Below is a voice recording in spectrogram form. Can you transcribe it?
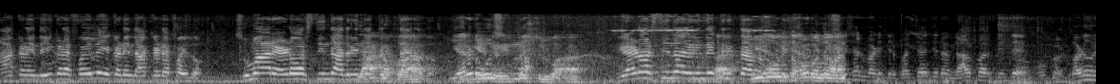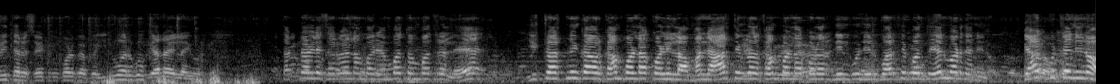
ಆ ಕಡೆಯಿಂದ ಈ ಕಡೆ ಫೈಲು ಈ ಕಡೆಯಿಂದ ಆ ಕಡೆ ಫೈಲು ಸುಮಾರು ಎರಡು ವರ್ಷದಿಂದ ಅದರಿಂದ ತಿರುಗ್ತಾ ಇರೋದು. ಎರಡು ವರ್ಷದಿಂದ ಎರಡು ವರ್ಷದಿಂದ ಅದರಿಂದ ತಿರುಗ್ತಾ ಇರೋದು. ಹೋಗಿ ಮಾಡಿದ್ರೆ ಪಂಚಾಯತಿನ ನಾಲ್ಕು ವರ್ಷದಿಂದ ಬಡವ ಈ ಥರ ಸೈಟ್ ಕೊಡಬೇಕು. ಇದುವರೆಗೂ ಜ್ಞಾನ ಇಲ್ಲ ಇವ್ರಿಗೆ. ತಟ್ಟನಹಳ್ಳಿ ಸರ್ವೆ ನಂಬರ್ ಎಂಬತ್ತೊಂಬತ್ತರಲ್ಲಿ ಇಷ್ಟು ವರ್ಷನಿಗೆ ಅವ್ರು ಕಾಂಪೌಂಡ್ ಹಾಕೊಳ್ಳಿಲ್ಲ. ಮೊನ್ನೆ ಆರು ತಿಂಗಳಲ್ಲಿ ಕಾಂಪೌಂಡ್ ಹಾಕೊಳ್ಳೋರು. ನಿನ್ಗೂ ನಿನ್ಗೆ ಬರ್ತಿ ಬಂತು. ಏನು ಮಾಡಿದೆ ನೀನು? ಯಾಕೆ ಬಿಟ್ಟೆ ನೀನು?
